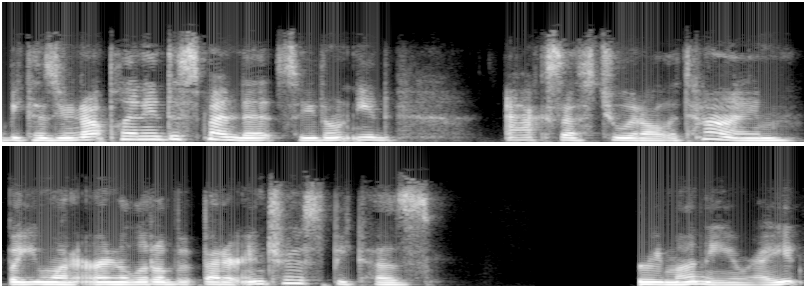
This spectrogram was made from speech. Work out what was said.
because you're not planning to spend it, so you don't need access to it all the time, but you want to earn a little bit better interest because free money, right?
